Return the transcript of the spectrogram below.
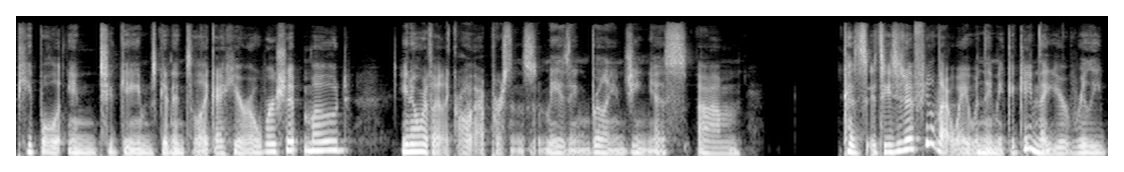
people into games get into like a hero worship mode, you know, where they're like, oh, that person's amazing, brilliant, genius. Um, because it's easy to feel that way when they make a game that you're really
